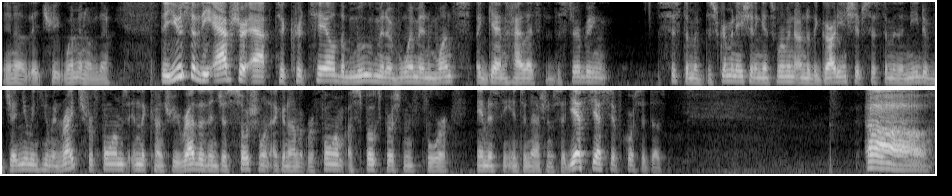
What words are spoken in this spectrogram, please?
you know they treat women over there. The use of the Absher app to curtail the movement of women once again highlights the disturbing system of discrimination against women under the guardianship system and the need of genuine human rights reforms in the country rather than just social and economic reform, a spokesperson for Amnesty International said. Yes, yes, of course it does. Oh,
